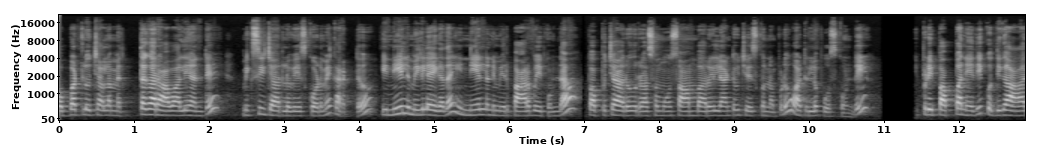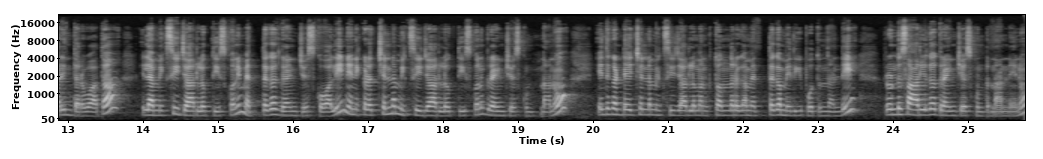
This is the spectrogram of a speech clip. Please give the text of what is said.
బొబ్బట్లు చాలా మెత్తగా రావాలి అంటే మిక్సీ జార్లో వేసుకోవడమే కరెక్ట్. ఈ నీళ్ళు మిగిలాయి కదా ఈ నీళ్ళని మీరు పారబోయకుండా పప్పుచారు రసము సాంబారు ఇలాంటివి చేసుకున్నప్పుడు వాటిల్లో పోసుకోండి. ఇప్పుడు ఈ పప్పు అనేది కొద్దిగా ఆరిన తర్వాత ఇలా మిక్సీ జార్లోకి తీసుకొని మెత్తగా గ్రైండ్ చేసుకోవాలి. నేను ఇక్కడ చిన్న మిక్సీ జార్లోకి తీసుకొని గ్రైండ్ చేసుకుంటున్నాను. ఎందుకంటే చిన్న మిక్సీ జార్లో మనకు తొందరగా మెత్తగా మెదిగిపోతుందండి. రెండు సార్లుగా గ్రైండ్ చేసుకుంటున్నాను నేను.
